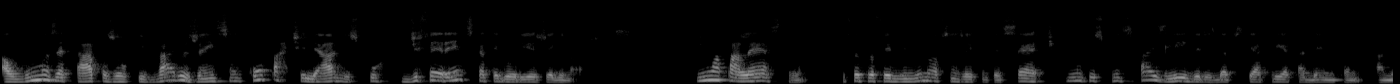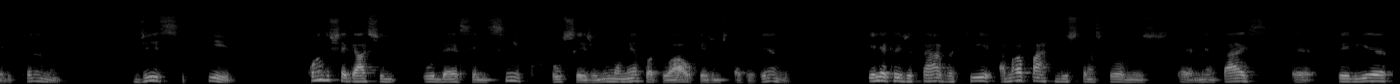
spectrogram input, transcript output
algumas etapas ou que vários genes são compartilhados por diferentes categorias diagnósticas. Em uma palestra que foi proferida em 1987, um dos principais líderes da psiquiatria acadêmica americana disse que quando chegasse o DSM-5, ou seja, no momento atual que a gente está vivendo, ele acreditava que a maior parte dos transtornos é, mentais é, teria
